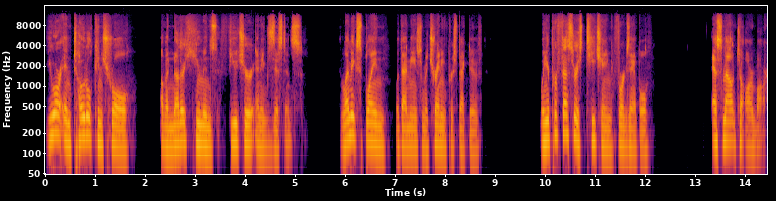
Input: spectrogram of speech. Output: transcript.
You are in total control of another human's future and existence. And let me explain what that means from a training perspective. When your professor is teaching, for example, S mount to armbar.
